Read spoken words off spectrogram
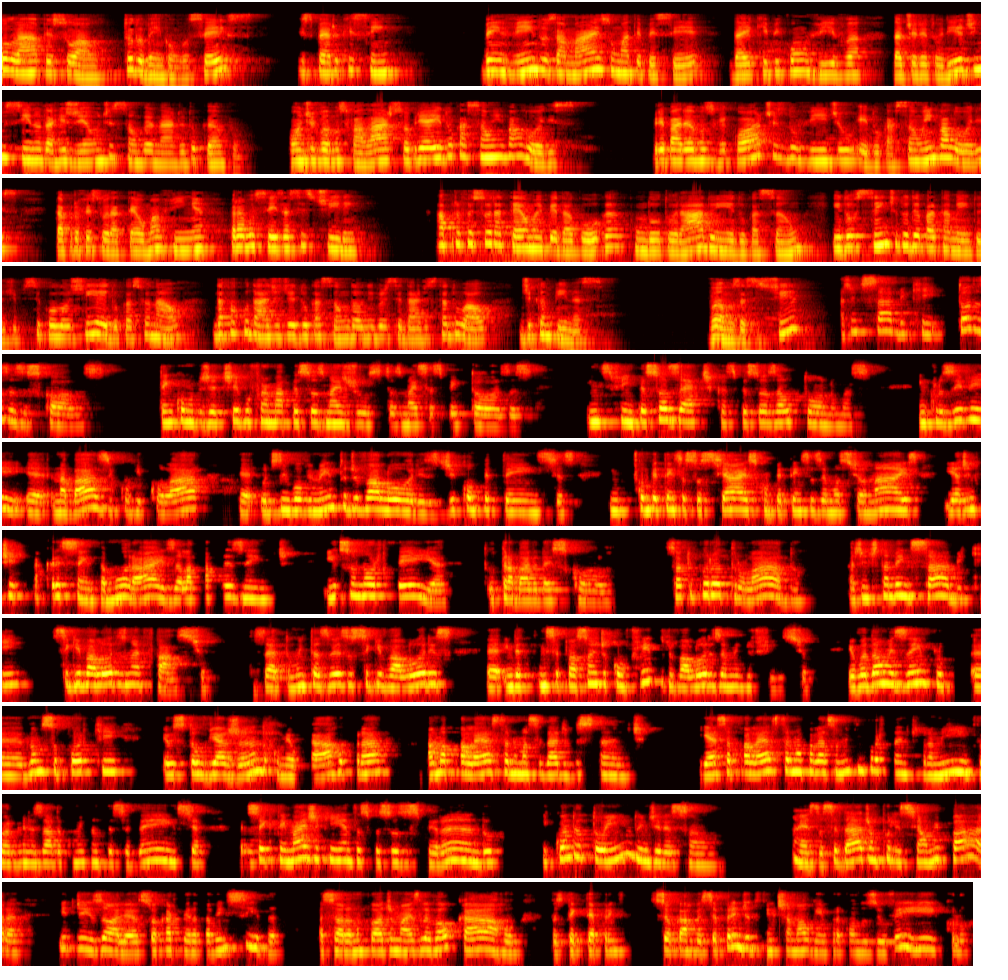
Olá, pessoal. Tudo bem com vocês? Espero que sim. Bem-vindos a mais um ATPC da equipe Conviva da Diretoria de Ensino da região de São Bernardo do Campo, onde vamos falar sobre a educação em valores. Preparamos recortes do vídeo Educação em Valores da professora Thelma Vinha para vocês assistirem a professora Thelma é pedagoga com doutorado em educação e docente do Departamento de Psicologia Educacional da Faculdade de Educação da Universidade Estadual de Campinas. Vamos assistir? A gente sabe que todas as escolas têm como objetivo formar pessoas mais justas, mais respeitosas, enfim, pessoas éticas, pessoas autônomas. Inclusive, é, na base curricular, é, o desenvolvimento de valores, de competências, competências sociais, competências emocionais, e a gente acrescenta morais, ela está presente. Isso norteia o trabalho da escola. Só que, por outro lado, a gente também sabe que seguir valores não é fácil, certo? Muitas vezes seguir valores, é, em, em, situações de conflito de valores, é muito difícil. Eu vou dar um exemplo, é, vamos supor que eu estou viajando com meu carro para dar uma palestra numa cidade distante. E essa palestra é uma palestra muito importante para mim, foi organizada com muita antecedência. Eu sei que tem mais de 500 pessoas esperando. E quando eu estou indo em direção a essa cidade, um policial me para e diz: Olha, a sua carteira está vencida, a senhora não pode mais levar o carro, você tem que ter seu carro vai ser apreendido, tem que chamar alguém para conduzir o veículo.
